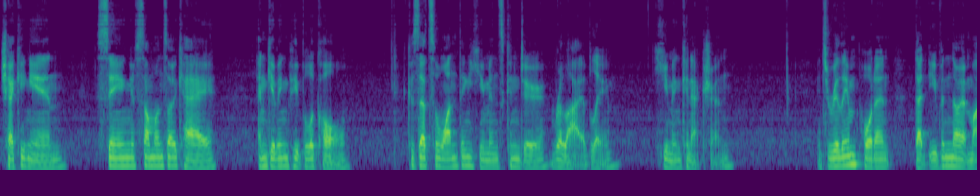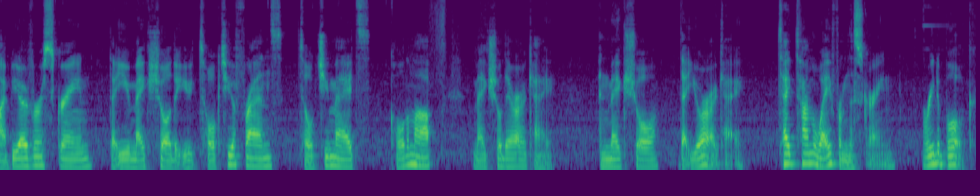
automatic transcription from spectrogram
checking in, seeing if someone's okay, and giving people a call because that's the one thing humans can do reliably human connection. It's really important that even though it might be over a screen, that you make sure that you talk to your friends, talk to your mates, call them up, make sure they're okay, and make sure that you're okay. Take time away from the screen. Read a book,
